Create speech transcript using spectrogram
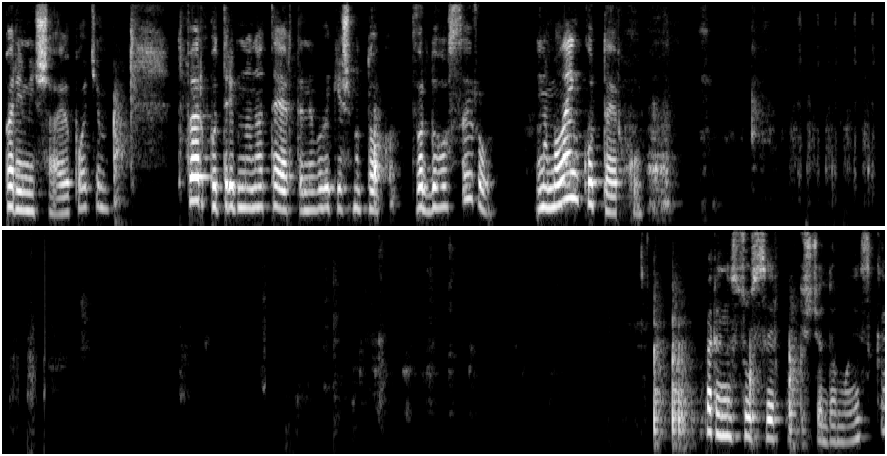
перемішаю потім. Тепер потрібно натерти невеликий шматок твердого сиру на маленьку терку. Перенесу сир поки що до миски.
